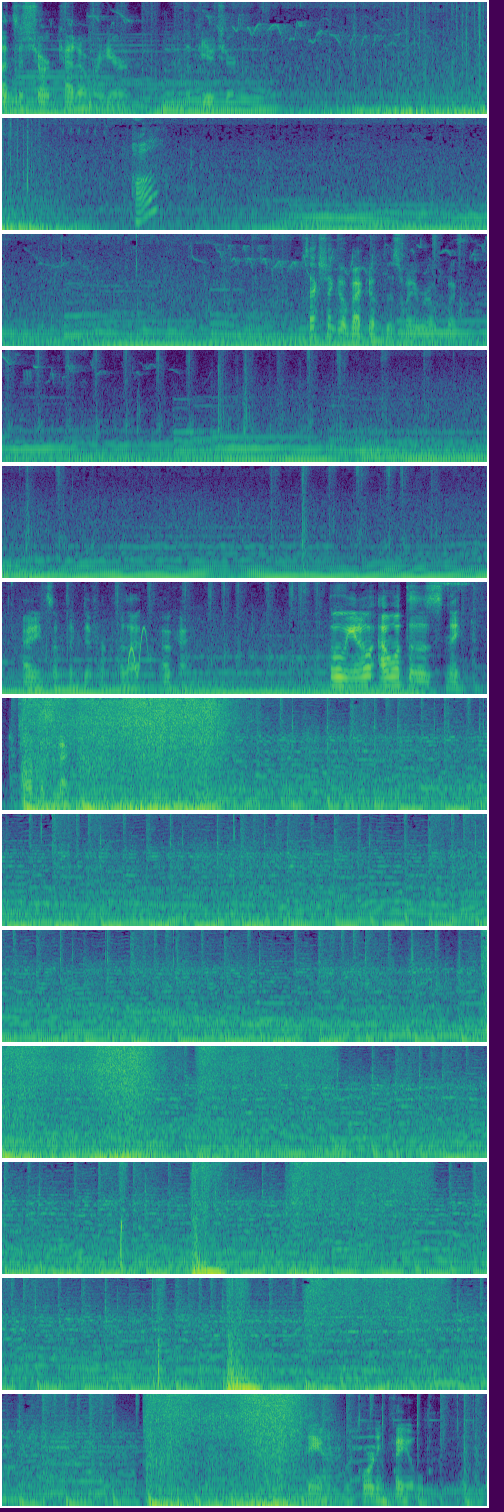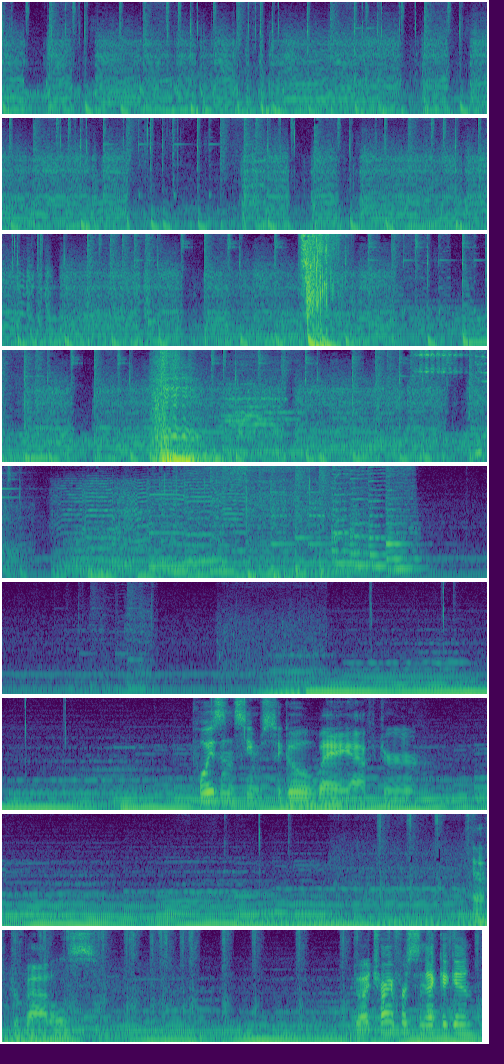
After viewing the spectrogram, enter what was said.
That's a shortcut over here in the future. Huh? Let's actually go back up this way real quick. I need something different for that. Okay. Oh, you know what? I want the snake. I recording failed. Poison seems to go away after after battles. Do I try for Sneck again?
